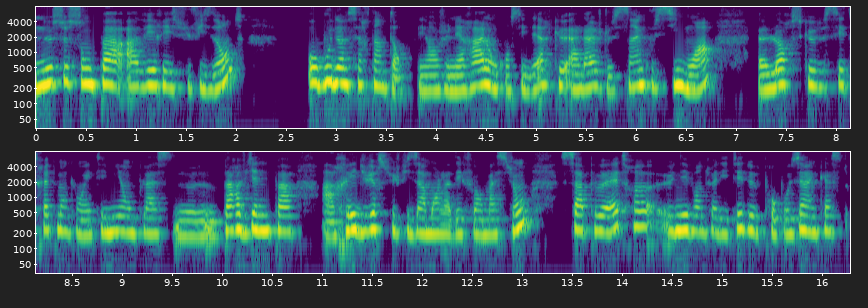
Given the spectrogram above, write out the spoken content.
ne se sont pas avérées suffisantes au bout d'un certain temps. Et en général, on considère qu'à l'âge de 5 ou 6 mois, lorsque ces traitements qui ont été mis en place ne parviennent pas à réduire suffisamment la déformation, ça peut être une éventualité de proposer un casque,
